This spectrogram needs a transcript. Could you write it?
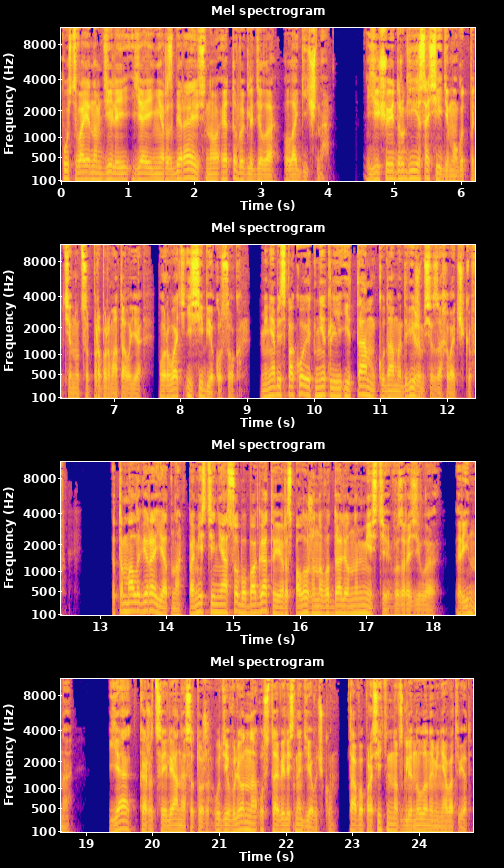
«Пусть в военном деле я и не разбираюсь, но это выглядело логично». «Еще и другие соседи могут подтянуться», – пробормотал я, – «урвать и себе кусок. Меня беспокоит, нет ли и там, куда мы движемся, захватчиков». «Это маловероятно. Поместье не особо богатое и расположено в отдаленном месте», – возразила Ринна. Я, кажется, и Лионесса тоже, удивленно уставились на девочку. Та вопросительно взглянула на меня в ответ.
